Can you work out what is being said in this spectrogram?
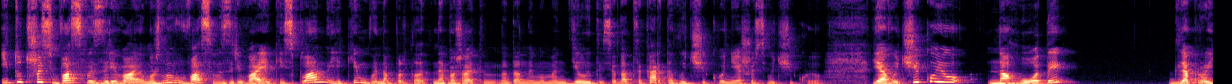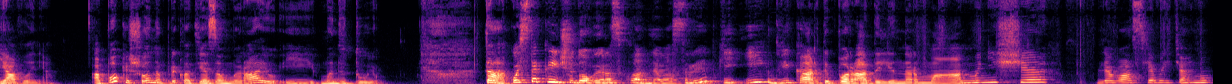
І тут щось у вас визріває. Можливо, у вас визріває якийсь план, яким ви, наприклад, не бажаєте на даний момент ділитися. Да? Це карта вичікування, я щось вичікую. Я вичікую нагоди для проявлення. А поки що, наприклад, я завмираю і медитую. Так, ось такий чудовий розклад для вас рибки. І дві карти поради Лінарман мені ще для вас я витягну.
